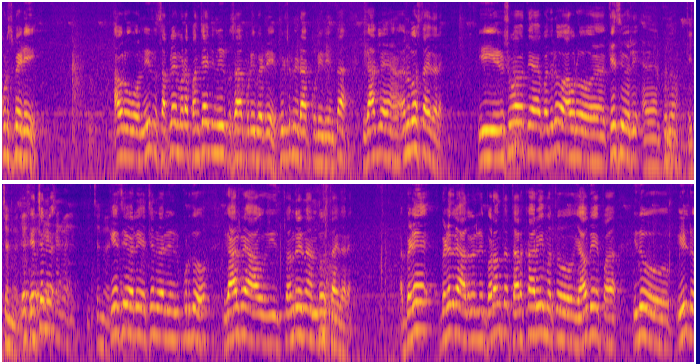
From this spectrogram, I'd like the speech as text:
ಕುಡಿಸ್ಬೇಡಿ. ಅವರು ನೀರು ಸಪ್ಲೈ ಮಾಡೋ ಪಂಚಾಯತಿ ನೀರು ಸಹ ಕುಡಿಬೇಡ್ರಿ ಫಿಲ್ಟರ್ ನೀರು ಹಾಕಿ ಕುಡೀರಿ ಅಂತ ಈಗಾಗಲೇ ಅನುಭವಿಸ್ತಾ ಇದ್ದಾರೆ. ಈ ಋಷಭಾವತಿಯ ಬದಲು ಅವರು ಕೆ ಸಿ ವ್ಯಾಲಿ ಅಂತ H N H N H N K C valley H N valley ಕುಡಿದು ಈಗಾಗಲೇ ಈ ತೊಂದರೆನ ಅನುಭವಿಸ್ತಾ ಇದ್ದಾರೆ. ಬೆಳೆ ಬೆಳೆದರೆ ಅದರಲ್ಲಿ ಬರೋಂಥ ತರಕಾರಿ ಮತ್ತು ಯಾವುದೇ ಪ ಇದು ಈಲ್ಡು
